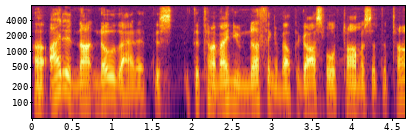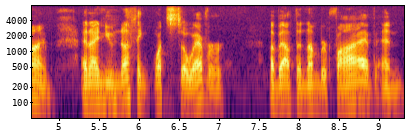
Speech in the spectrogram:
Uh, I did not know that at this at the time. I knew nothing about the Gospel of Thomas at the time, and I knew mm-hmm. nothing whatsoever about the number five and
